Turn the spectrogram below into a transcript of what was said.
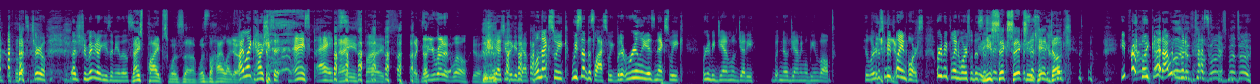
That's true. That's true. Maybe don't use any of those. Nice pipes was uh, was the highlight. Yeah. I like how she said it. Nice pipes. nice pipes. Like, no, you read it well. Yeah. yeah, she did a good job. Well, next week, we said this last week, but it really is next week. We're going to be jamming with Jetty, but no jamming will be involved. We're just going to be Yeah. playing horse. We're going to be playing horse with this. He's six six and he can't dunk. Coach. he probably could. I wouldn't put it past him.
